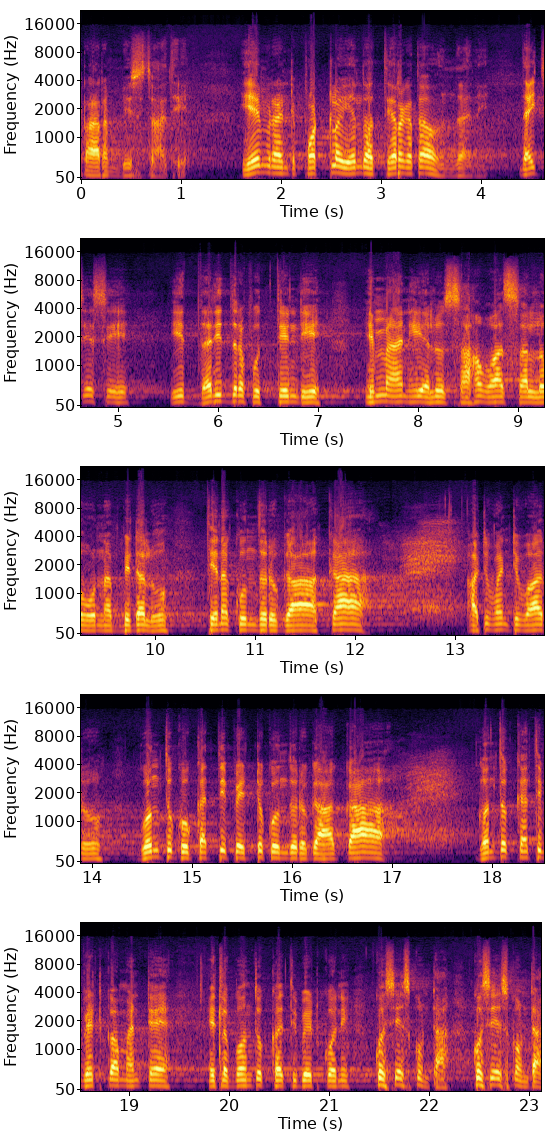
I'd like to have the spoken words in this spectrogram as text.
ప్రారంభిస్తుంది. ఏమిరంటే పొట్టలో ఏందో తిరగతా ఉందని. దయచేసి ఈ దరిద్రపు తిండి ఇమ్మానియలు సహవాసాల్లో ఉన్న బిడ్డలు తినకుందురుగాక. అటువంటి వారు గొంతుకు కత్తి పెట్టుకుందురుగాక. గొంతుకు కత్తి పెట్టుకోమంటే ఇట్లా గొంతుకు కత్తి పెట్టుకొని కొసేసుకుంటా కొసేసుకుంటా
